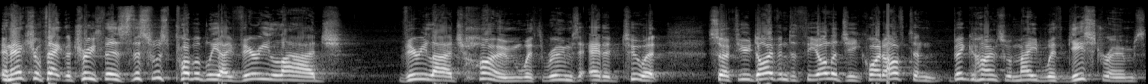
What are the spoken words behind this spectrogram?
In actual fact, the truth is, this was probably a very large, very large home with rooms added to it so, if you dive into theology, quite often big homes were made with guest rooms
